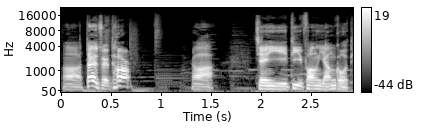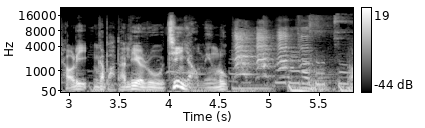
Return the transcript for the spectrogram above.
啊，戴嘴套，是吧？建议地方养狗条例应该把它列入禁养名录，啊。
